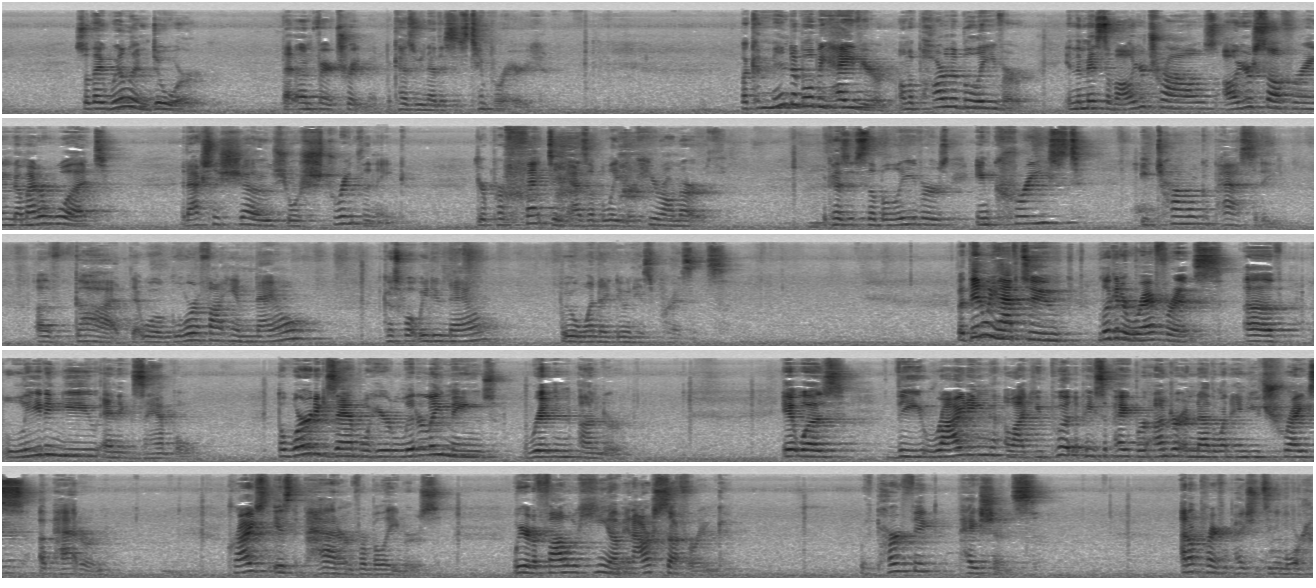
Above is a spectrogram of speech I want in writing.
so they will endure that unfair treatment because we know this is temporary. But commendable behavior on the part of the believer in the midst of all your trials, all your suffering, no matter what, it actually shows your strengthening, your perfecting as a believer here on earth. Because it's the believer's increased eternal capacity of God that will glorify Him now, because what we do now, we will one day do in His presence. But then we have to look at a reference of leaving you an example. The word example here literally means written under. It was the writing, like you put a piece of paper under another one and you trace a pattern. Christ is the pattern for believers. We are to follow him in our suffering with perfect patience. I don't pray for patience anymore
